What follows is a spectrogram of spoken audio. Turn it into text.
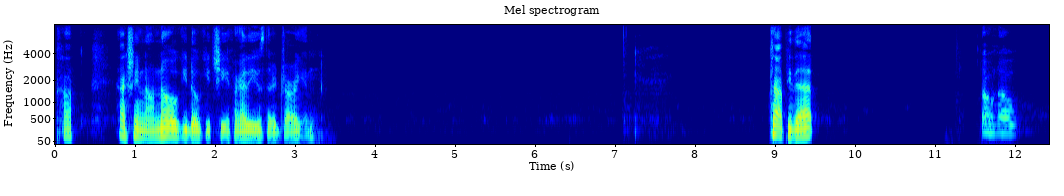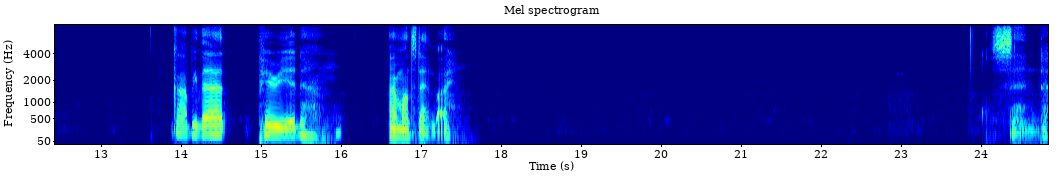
Cop. Actually, no, no okie dokie chief. I gotta use their jargon. Copy that. Oh no. Copy that. Period. I'm on standby. Send.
